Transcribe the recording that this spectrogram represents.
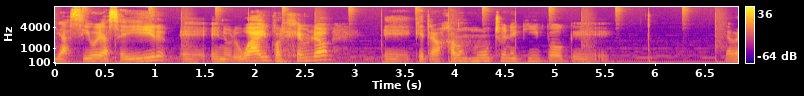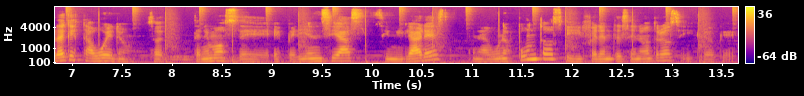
y así voy a seguir. Eh, en Uruguay, por ejemplo, eh, que trabajamos mucho en equipo, que la verdad que está bueno. tenemos eh, experiencias similares en algunos puntos y diferentes en otros y creo que,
